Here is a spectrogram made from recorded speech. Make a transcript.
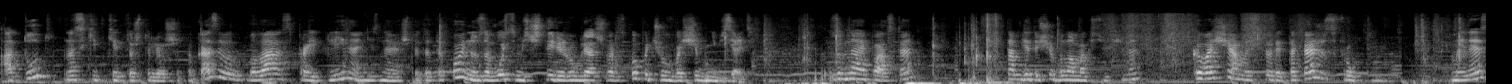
А тут, на скидке, то, что Леша показывал, была спрей клина, не знаю, что это такое, но за 84 рубля от Шварцкопа, чем вообще бы не взять. Зубная паста. Там где-то еще была Максюхина. К овощам история такая же с фруктами. Майонез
